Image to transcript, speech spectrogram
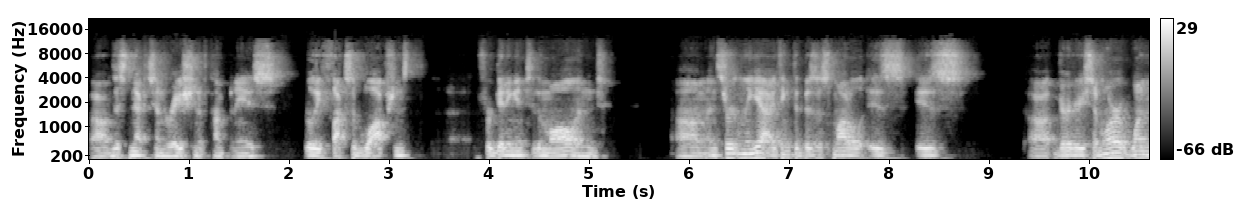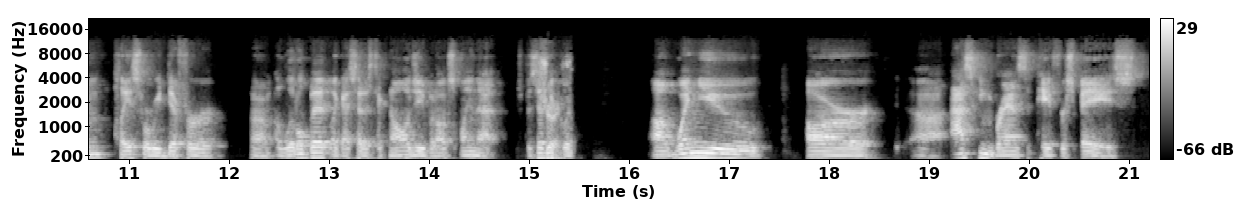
um, this next generation of companies really flexible options uh, for getting into the mall. And um, and certainly, yeah, I think the business model is is uh, very very similar. One place where we differ um, a little bit, like I said, is technology, but I'll explain that specifically. Sure. Uh, when you are uh, asking brands to pay for space,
